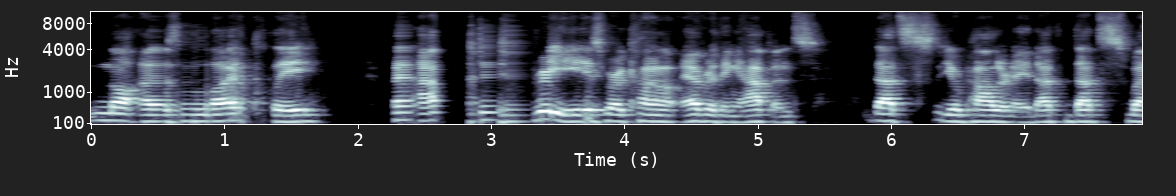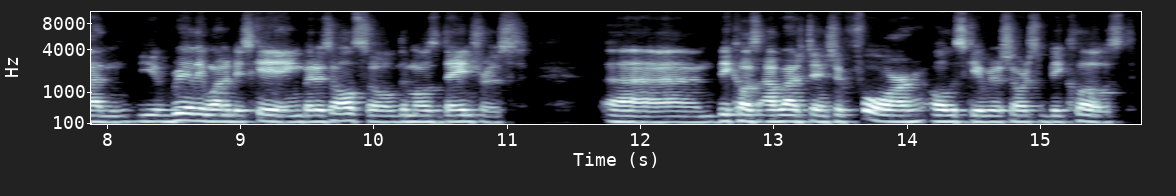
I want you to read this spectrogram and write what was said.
not as likely. And avalanche three is where kind of everything happens that's your powder day. That that's when you really want to be skiing, but it's also the most dangerous um, because avalanche danger four, all the ski resorts will be closed.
